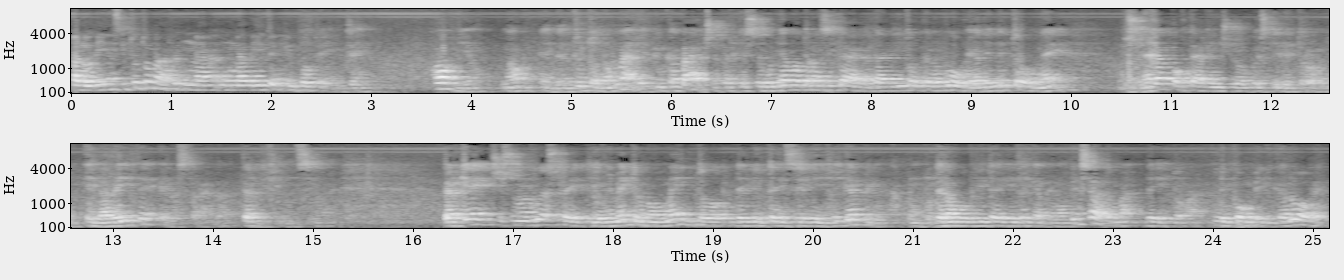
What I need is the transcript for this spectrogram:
Allora, innanzitutto una, una, una rete più potente, ovvio, no? È del tutto normale, più capace, perché se vogliamo transitare dall'idrocarburo all'elettrone, bisognerà portare in giro questi elettroni e la rete è la strada, per definizione. Perché ci sono due aspetti, ovviamente un aumento delle utenze elettriche, appunto della mobilità elettrica abbiamo pensato, ma detto, ma le pompe di calore,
